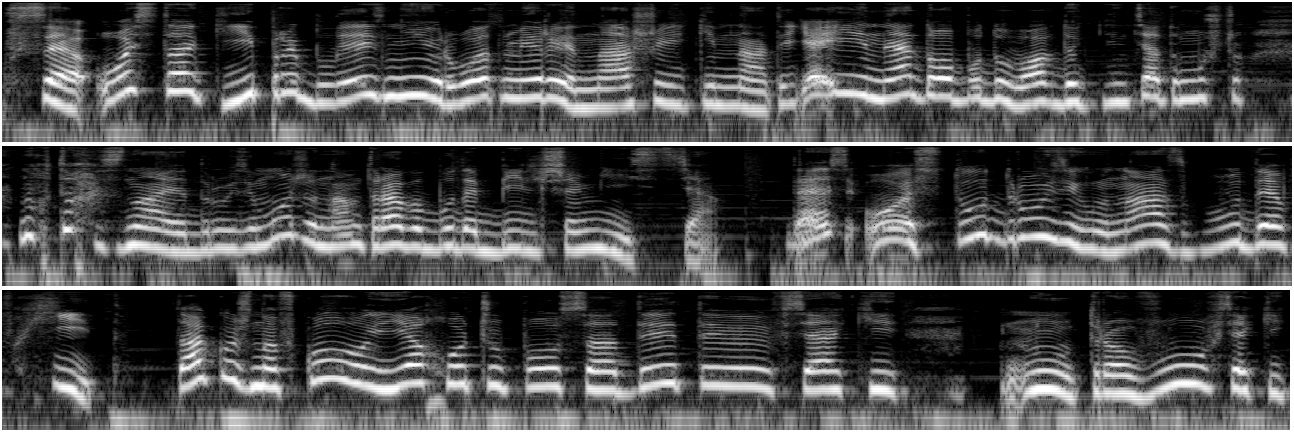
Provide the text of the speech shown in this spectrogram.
Все, ось такі приблизні розміри нашої кімнати. Я її не добудував до кінця, тому що, ну хто знає, друзі, може нам треба буде більше місця. Десь ось тут, друзі, у нас буде вхід. Також навколо я хочу посадити всякі ну, траву, всякі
